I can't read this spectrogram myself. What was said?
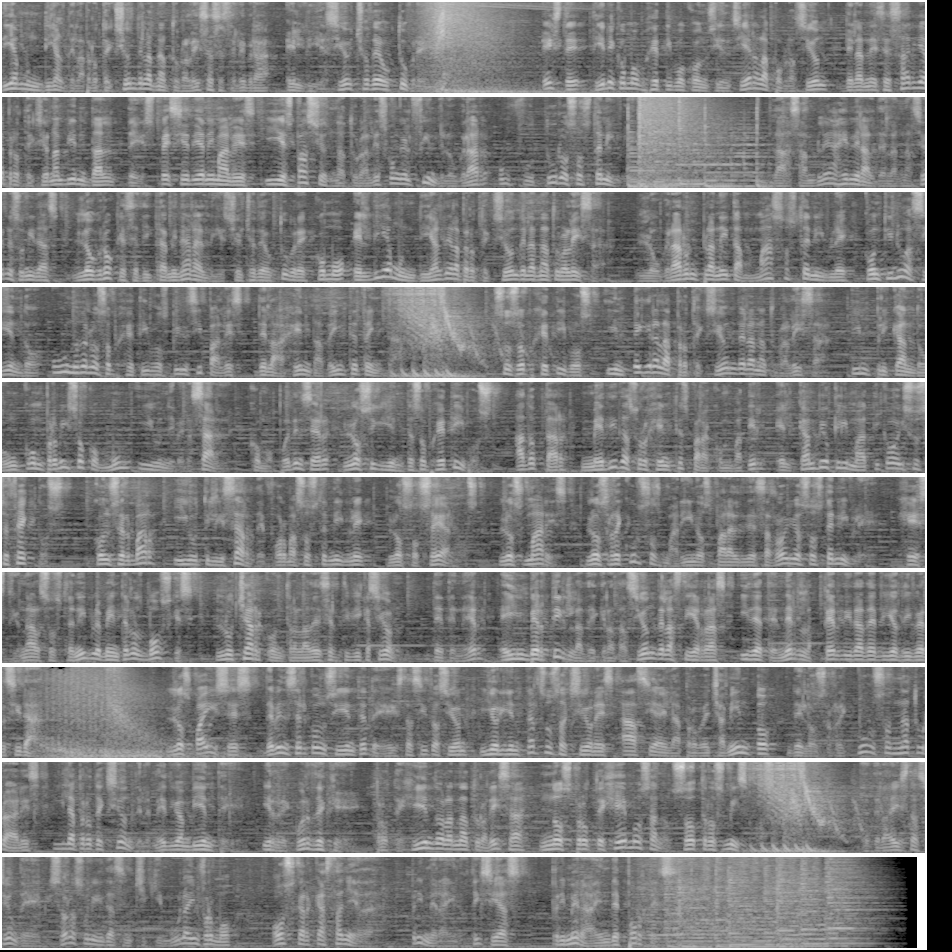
Día Mundial de la Protección de la Naturaleza se celebra el 18 de octubre. Este tiene como objetivo concienciar a la población de la necesaria protección ambiental de especies de animales y espacios naturales con el fin de lograr un futuro sostenible. La Asamblea General de las Naciones Unidas logró que se dictaminara el 18 de octubre como el Día Mundial de la Protección de la Naturaleza. Lograr un planeta más sostenible continúa siendo uno de los objetivos principales de la Agenda 2030. Sus objetivos integra la protección de la naturaleza, implicando un compromiso común y universal, como pueden ser los siguientes objetivos. Adoptar medidas urgentes para combatir el cambio climático y sus efectos, conservar y utilizar de forma sostenible los océanos, los mares, los recursos marinos para el desarrollo sostenible, gestionar sosteniblemente los bosques, luchar contra la desertificación, detener e invertir la degradación de las tierras y detener la pérdida de biodiversidad. Los países deben ser conscientes de esta situación y orientar sus acciones hacia el aprovechamiento de los recursos naturales y la protección del medio ambiente. Y recuerde que, protegiendo la naturaleza, nos protegemos a nosotros mismos. Desde la estación de Emisoras Unidas en Chiquimula informó Óscar Castañeda, primera en noticias, primera en deportes.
